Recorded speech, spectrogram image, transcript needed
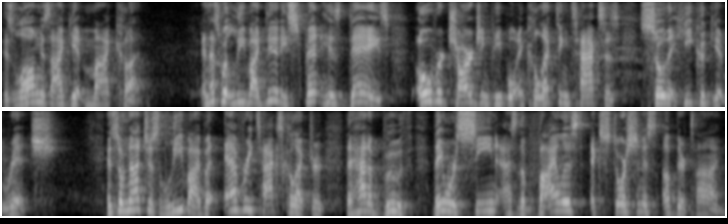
as long as I get my cut. And that's what Levi did. He spent his days overcharging people and collecting taxes so that he could get rich. And so, not just Levi, but every tax collector that had a booth, they were seen as the vilest extortionists of their time.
